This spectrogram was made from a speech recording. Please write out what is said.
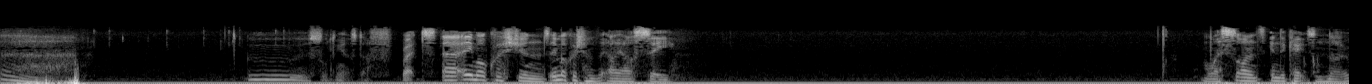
Ah. Ooh, sorting out stuff. Right, uh, any more questions? Any more questions from the IRC? My silence indicates no.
